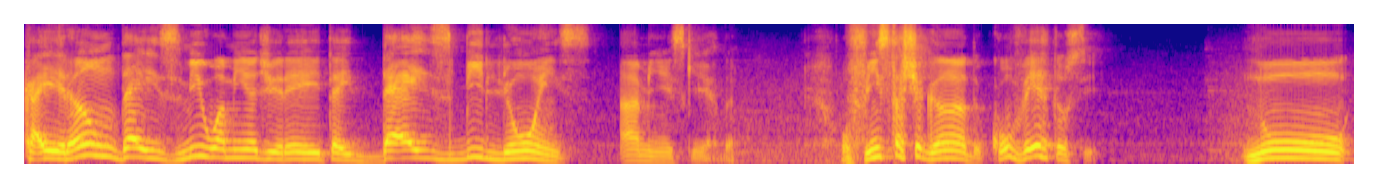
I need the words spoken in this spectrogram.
Cairão dez mil à minha direita e dez bilhões à minha esquerda. O fim está chegando, convertam-se. Não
